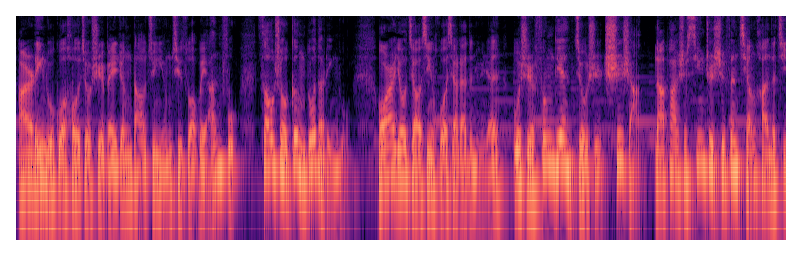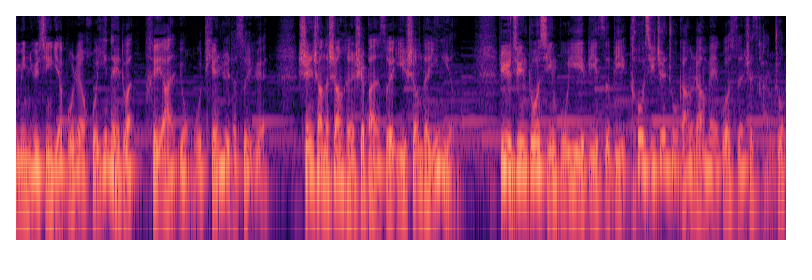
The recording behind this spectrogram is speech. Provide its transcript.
而凌辱过后，就是被扔到军营去做慰安妇，遭受更多的凌辱。偶尔有侥幸活下来的女人，不是疯癫就是痴傻。哪怕是心智十分强悍的几名女性，也不忍回忆那段黑暗永无天日的岁月，身上的伤痕是伴随一生的阴影。日军多行不义必自毙，偷袭珍珠港让美国损失惨重，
